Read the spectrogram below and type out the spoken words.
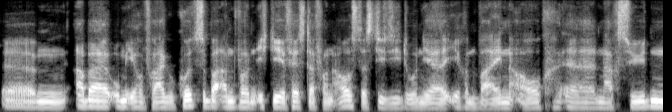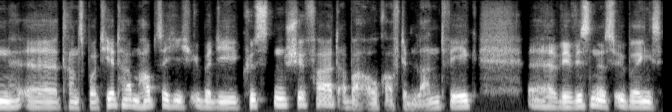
Ähm, aber um Ihre Frage kurz zu beantworten, ich gehe fest davon aus, dass die Sidonier ihren Wein auch äh, nach Süden äh, transportiert haben, hauptsächlich über die Küstenschifffahrt, aber auch auf dem Landweg. Äh, wir wissen es übrigens,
